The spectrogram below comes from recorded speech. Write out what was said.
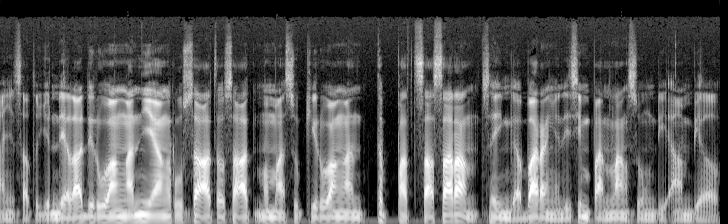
Hanya satu jendela di ruangan yang rusak atau saat memasuki ruangan tepat sasaran sehingga barang yang disimpan langsung diambil.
